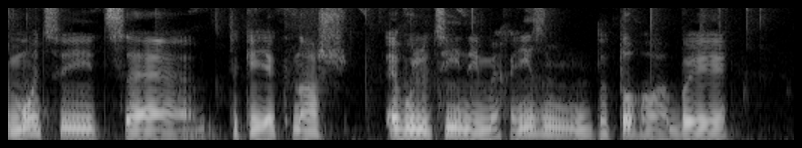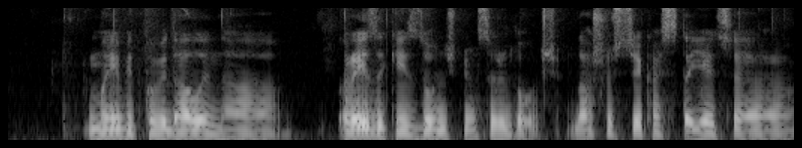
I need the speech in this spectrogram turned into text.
емоції це такий як наш еволюційний механізм до того, аби ми відповідали на ризики із зовнішнього середовища. Да? Щось якась стається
